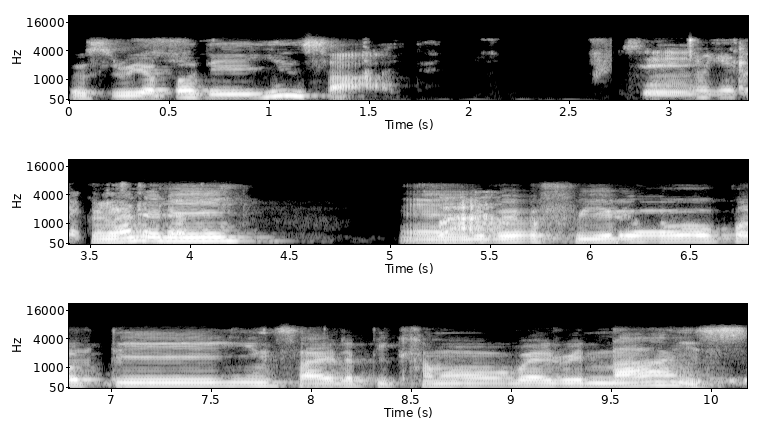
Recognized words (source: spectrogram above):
goes through your body inside. Gradually, uh, wow. you will feel your body inside become very nice,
